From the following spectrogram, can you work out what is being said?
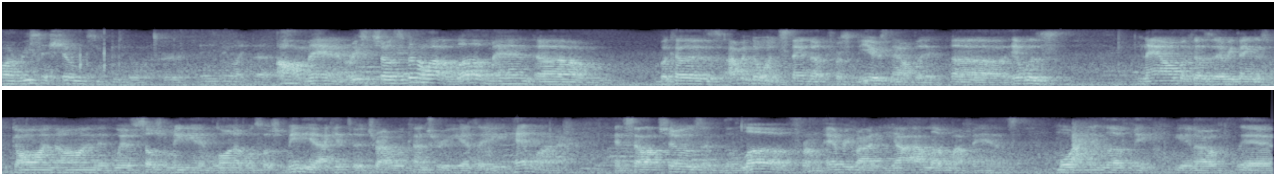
on recent shows you've been doing, or anything like that. Oh man, recent shows. It's been a lot of love, man. Um, because I've been doing stand up for some years now, but uh, it was now because everything that's going on with social media and blowing up on social media, I get to travel the country as a headliner and sell out shows, and the love from everybody. I, I love my fans more than they love me, you know, and,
